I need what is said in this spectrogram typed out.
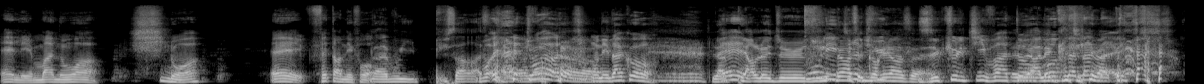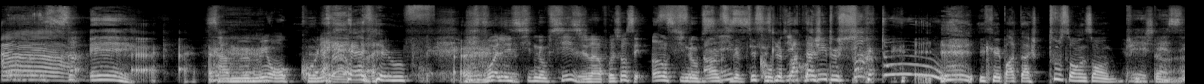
eh, les manois chinois, eh, faites un effort. Ah oui, pue sa race. Tu vois, on est d'accord. La Eh, perle de... Tous du... les Non, c'est du coréen, ça. The Cultivator, nanana. Cultivator. Ah, ça, eh, ça me met en colère. c'est ouf. Je vois les synopsis, j'ai l'impression que c'est un synopsis. un synopsis, ils se le partagent tous. Partout. Ils se les partagent tous ensemble. Eh, Putain. c'est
